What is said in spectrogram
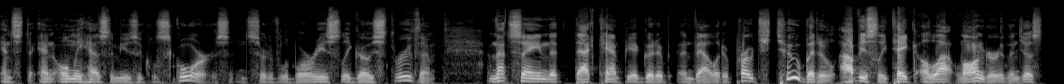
and st- and only has the musical scores and sort of laboriously goes through them. I'm not saying that that can't be a good and valid approach too, but it'll obviously take a lot longer than just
